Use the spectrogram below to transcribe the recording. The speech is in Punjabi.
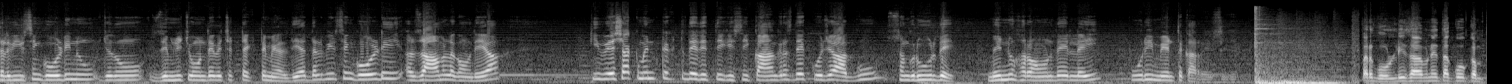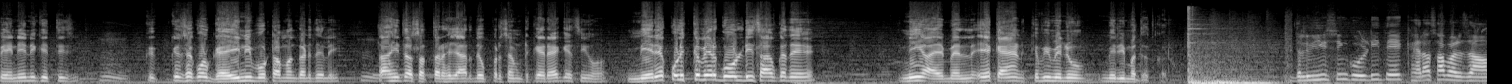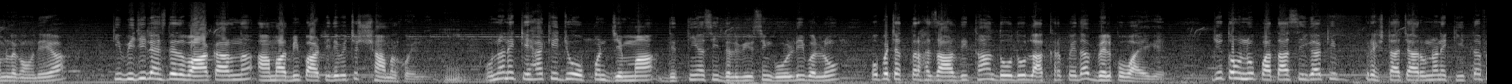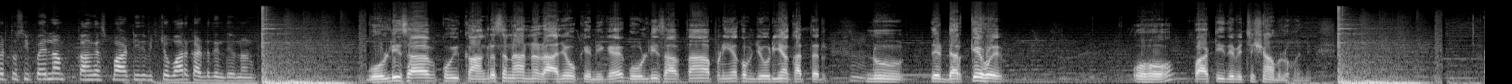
ਦਲਵੀਰ ਸਿੰਘ ਗੋਲਡੀ ਨੂੰ ਜਦੋਂ ਜ਼ਿਮਨੀ ਚੋਣ ਦੇ ਵਿੱਚ ਟਿਕਟ ਮਿਲਦੀ ਹੈ ਦਲਵੀਰ ਸਿੰਘ ਗੋਲਡੀ ਇਲਜ਼ਾਮ ਲਗਾਉਂਦੇ ਆ ਕਿ ਬੇਸ਼ੱਕ ਮੈਨੂੰ ਟਿਕਟ ਦੇ ਦਿੱਤੀ ਗਈ ਸੀ। ਕਾਂਗਰਸ ਦੇ ਕੁਝ ਆਗੂ ਸੰਗਰੂਰ ਦੇ ਮੈਨੂੰ ਹਰਾਉਣ ਦੇ ਲਈ ਪੂਰੀ ਮਿਹਨਤ ਕਰ ਰਹੇ ਸੀ ਪਰ ਗੋਲਡੀ ਸਾਹਿਬ ਨੇ ਤਾਂ ਕੋਈ ਕੰਪੇਨ ਹੀ ਨਹੀਂ ਕੀਤੀ ਸੀ। ਕਿ ਕਿਸੇ ਕੋਲ ਗਏ ਹੀ ਨਹੀਂ ਵੋਟਾਂ ਮੰਗਣ ਦੇ ਲਈ। ਤਾਂ ਹੀ ਤਾਂ 70000 ਦੇ ਉੱਪਰ ਸਿਮਟ ਕੇ ਰਹਿ ਗਏ ਸੀ ਉਹ। ਮੇਰੇ ਕੋਲ ਇੱਕ ਵਾਰ ਗੋਲਡੀ ਸਾਹਿਬ ਕਦੇ ਨਹੀਂ ਆਏ ਮਿਲਣ। ਇਹ ਕਹਿਣ ਕਿ ਵੀ ਮੈਨੂੰ ਮੇਰੀ ਮਦਦ ਕਰੋ। ਦਲਵੀਰ ਸਿੰਘ ਗੋਲਡੀ ਤੇ ਖਹਿਰਾ ਸਾਹਿਬ ਇਲਜ਼ਾਮ ਲਗਾਉਂਦੇ ਆ ਕਿ ਵਿਜੀਲੈਂਸ ਦੇ ਦਬਾਅ ਕਾਰਨ ਆਮ ਆਦਮੀ ਪਾਰਟੀ ਦੇ ਵਿੱਚ ਸ਼ਾਮਲ ਹੋਏ ਨੇ। ਉਹਨਾਂ ਨੇ ਕਿਹਾ ਕਿ ਜੋ ਓਪਨ ਜਿੰਮਾਂ ਦਿੱਤੀਆਂ ਸੀ ਦਲਵੀਰ ਸਿੰਘ ਗੋਲਡੀ ਵੱਲੋਂ ਉਹ 75000 ਦੀ ਥਾਂ 2-2 ਲੱਖ ਰੁਪਏ ਦਾ ਬਿੱਲ ਪਵਾਏ ਗਏ। ਜੇ ਤੁਹਾਨੂੰ ਪਤਾ ਸੀਗਾ ਕਿ ਭ੍ਰਿਸ਼ਟਾਚਾਰ ਉਹਨਾਂ ਨੇ ਕੀਤਾ ਫਿਰ ਤੁਸੀਂ ਪਹਿਲਾਂ ਕਾਂਗਰਸ ਪਾਰਟੀ ਦੇ ਵਿੱਚੋਂ ਬਾਹਰ ਕੱਢ ਦਿੰਦੇ ਉਹਨਾਂ ਨੂੰ। ਗੋਲਡੀ ਸਾਹਿਬ ਕੋਈ ਕਾਂਗਰਸ ਨਾਲ ਨਾਰਾਜ਼ ਹੋ ਕੇ ਨਹੀਂ ਗਏ। ਗੋਲਡੀ ਸਾਹਿਬ ਤਾਂ ਆਪਣੀਆਂ ਕਮਜ਼ੋਰੀਆਂ ਖਾਤਰ ਨੂੰ ਤੇ ਡਰ ਕੇ ਹੋਏ। ਉਹ ਪਾਰਟੀ ਦੇ ਵਿੱਚ ਸ਼ਾਮਲ ਹੋਏ ਨੇ।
